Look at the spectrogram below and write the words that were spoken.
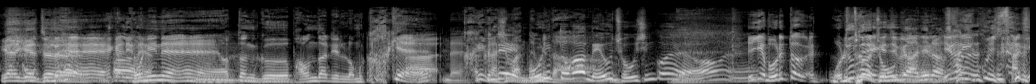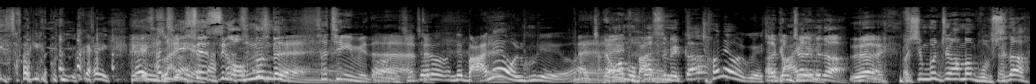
그러니까 이게 저 네. 본인의 어떤 그 바운다리를 너무 크게 아, 네. 크게 근데 가시면 안 됩니다. 몰입도가 매우 좋으신 거예요. 예. 이게 몰입도 몰입도가 좋은 게 아니라 사기꾼이 사기 사기꾼이니까 라이센스가 없는데. 사칭입니다. 어, 진짜로 근데 만의 얼굴이에요. 네. 천- 영화 못 만의- 봤습니까? 천의 얼굴이에요. 아, 경찰입니다. 네. 어, 신분증 한번 봅시다.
